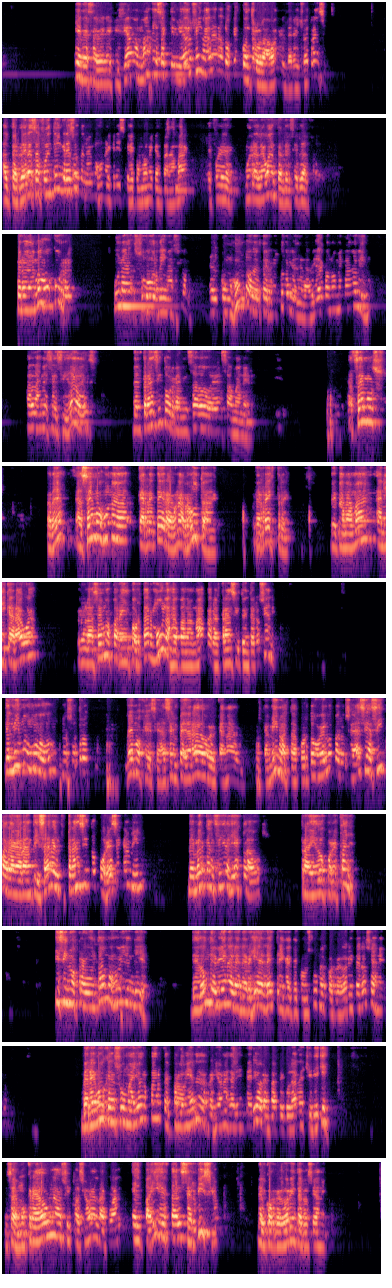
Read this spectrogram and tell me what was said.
Quienes se beneficiaban más de esa actividad al final eran los que controlaban el derecho de tránsito. Al perder esa fuente de ingresos, tenemos una crisis económica en Panamá que fue muy relevante, al decir de Alfredo. Pero además ocurre una subordinación del conjunto del territorio de la vida económica del mismo a las necesidades del tránsito organizado de esa manera. Hacemos, hacemos una carretera, una ruta terrestre de Panamá a Nicaragua, pero la hacemos para importar mulas a Panamá para el tránsito interoceánico. Del mismo modo, nosotros vemos que se hace empedrado el canal el camino hasta Portobelo, pero se hace así para garantizar el tránsito por ese camino de mercancías y esclavos traídos por España. Y si nos preguntamos hoy en día de dónde viene la energía eléctrica que consume el corredor interoceánico, veremos que en su mayor parte proviene de regiones del interior, en particular de Chiriquí. O sea, hemos creado una situación en la cual el país está al servicio del corredor interoceánico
